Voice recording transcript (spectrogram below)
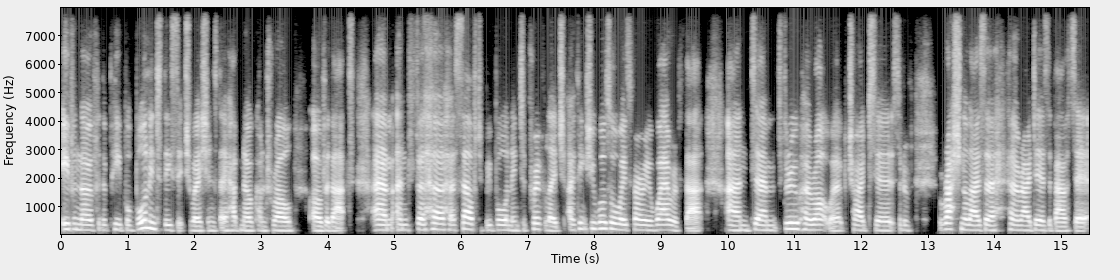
even though for the people born into these situations, they have no control over that. Um, and for her herself to be born into privilege, I think she was always very aware of that. And um, through her artwork, tried to sort of rationalize her, her ideas about it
